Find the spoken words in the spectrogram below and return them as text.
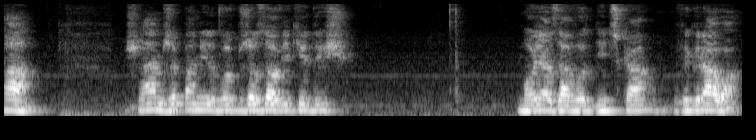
A, myślałem, że pan jest w Brzozowie kiedyś moja zawodniczka wygrała.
